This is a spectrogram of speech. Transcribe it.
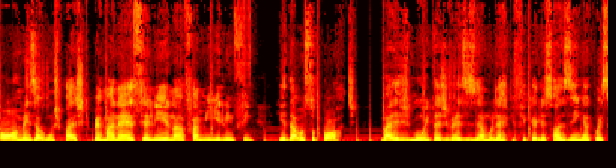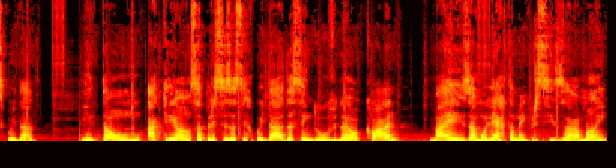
homens, alguns pais que permanecem ali na família, enfim, e dá o suporte. Mas muitas vezes é a mulher que fica ali sozinha com esse cuidado. Então, a criança precisa ser cuidada, sem dúvida, claro, mas a mulher também precisa, a mãe,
